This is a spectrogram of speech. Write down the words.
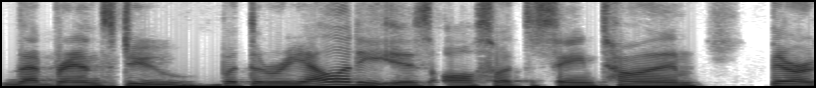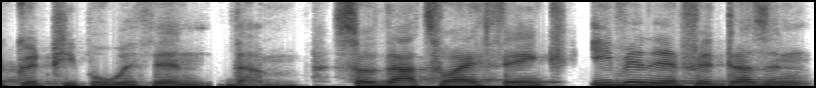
That brands do. But the reality is also at the same time, there are good people within them. So that's why I think even if it doesn't,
